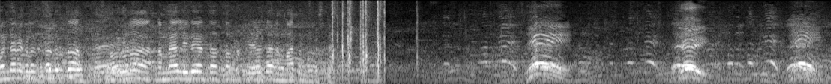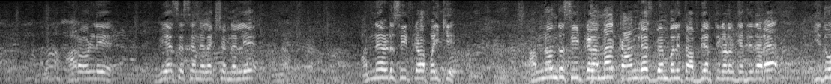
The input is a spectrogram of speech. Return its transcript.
ವಂದನೆಗಳನ್ನು ಸಲ್ಲುತ್ತಾ ಅವರು ಕೂಡ ನಮ್ಮ ಮೇಲೆ ಇದೆ ಅಂತ ಅಂದ್ಬಿಟ್ಟು ಹೇಳ್ತಾ ನಮ್ಮ ಮಾತು ಮುಗಿಸ್ತೇನೆ. Harohalli V S S N ಎಲೆಕ್ಷನ್ನಲ್ಲಿ ಹನ್ನೆರಡು ಸೀಟ್ಗಳ ಪೈಕಿ ಹನ್ನೊಂದು ಸೀಟ್ಗಳನ್ನು ಕಾಂಗ್ರೆಸ್ ಬೆಂಬಲಿತ ಅಭ್ಯರ್ಥಿಗಳು ಗೆದ್ದಿದ್ದಾರೆ. ಇದು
